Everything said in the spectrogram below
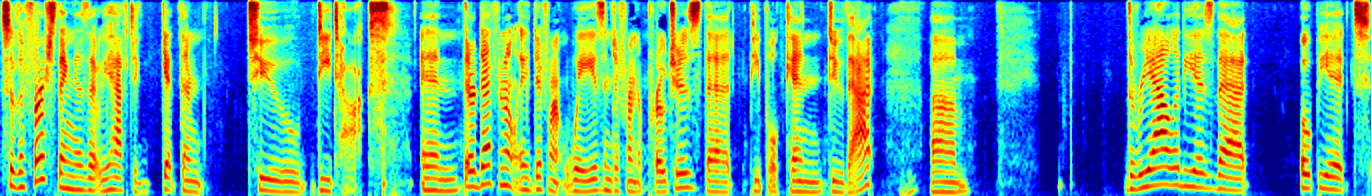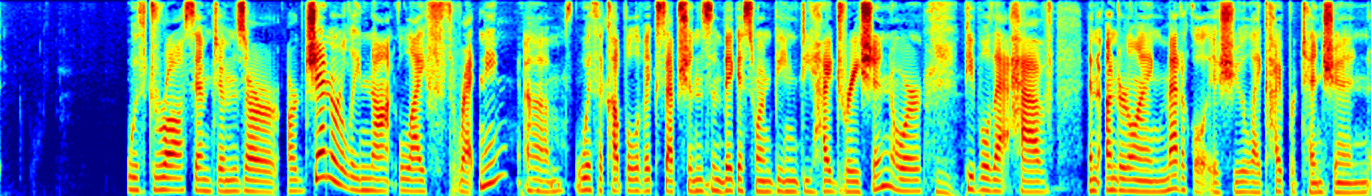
So the first thing is that we have to get them to detox. And there are definitely different ways and different approaches that people can do that. Um, the reality is that opiate withdrawal symptoms are are generally not life threatening, um, with a couple of exceptions. The biggest one being dehydration, or people that have an underlying medical issue like hypertension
